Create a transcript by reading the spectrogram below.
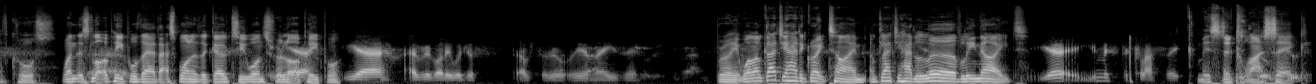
of course. When there's a lot of people there, that's one of the go-to ones for a lot yeah, of people. Yeah, everybody were just absolutely amazing. Brilliant. Well, I'm glad you had a great time. I'm glad you had a lovely night, Yeah, you missed the classic. Mr. Classic.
